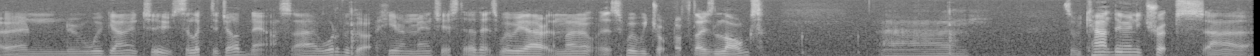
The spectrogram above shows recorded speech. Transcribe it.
And we're going to select a job now. So what have we got here in Manchester? That's where we are at the moment. That's where we dropped off those logs. Um, so we can't do any trips. Uh,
